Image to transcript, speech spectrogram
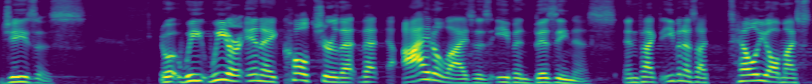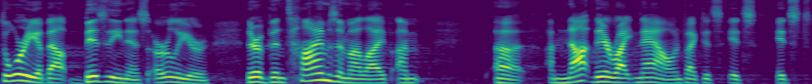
Jesus. We, we are in a culture that, that idolizes even busyness. In fact, even as I tell y'all my story about busyness earlier, there have been times in my life I'm, uh, I'm not there right now. In fact, it's, it's, it's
